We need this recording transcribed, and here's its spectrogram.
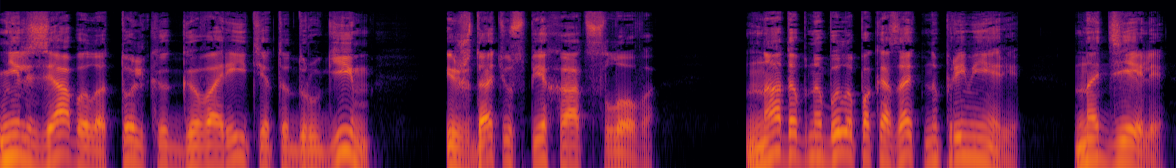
Нельзя было только говорить это другим и ждать успеха от слова. Надобно было показать на примере, на деле –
